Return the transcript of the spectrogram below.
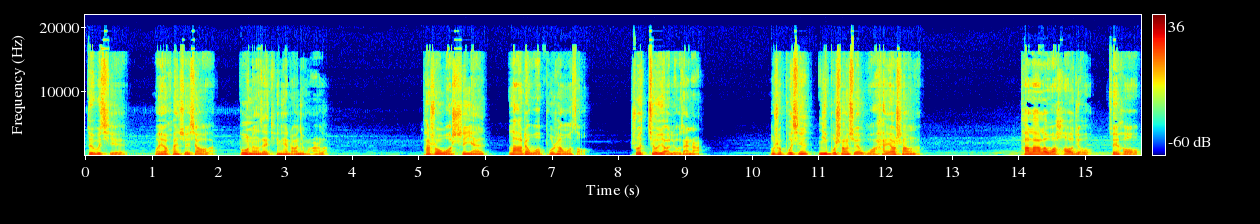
对不起，我要换学校了，不能再天天找你玩了。”她说我食言，拉着我不让我走，说就要留在那儿。我说不行，你不上学，我还要上呢。她拉了我好久，最后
